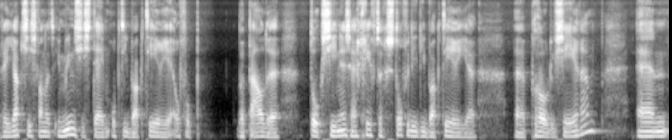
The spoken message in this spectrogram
reacties van het immuunsysteem op die bacteriën of op bepaalde toxines, hè, giftige stoffen die die bacteriën produceren. En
